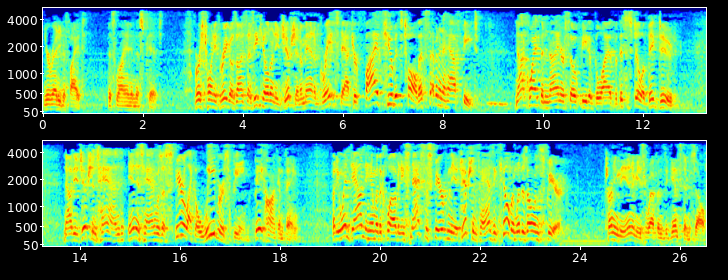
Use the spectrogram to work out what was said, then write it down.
You're ready to fight this lion in this pit. Verse 23 goes on and says, He killed an Egyptian, a man of great stature, five cubits tall. That's seven and a half feet. Not quite the nine or so feet of Goliath, but this is still a big dude. Now, the Egyptian's hand, in his hand, was a spear like a weaver's beam. Big honking thing. But he went down to him with a club, and he snatched the spear from the Egyptian's hands and killed him with his own spear, turning the enemy's weapons against himself.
